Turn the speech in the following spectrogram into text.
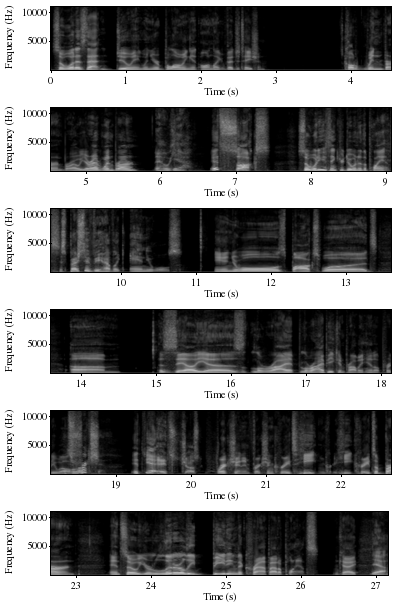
So what is that doing when you're blowing it on like vegetation? It's called windburn, bro. You ever had windburn? Oh yeah, It sucks. So what do you think you're doing to the plants? especially if you have like annuals. Annuals, boxwoods, um, azaleas, liriope. Liriope can probably handle it pretty well. It's friction. It yeah, it's just friction, and friction creates heat, and heat creates a burn, and so you're literally beating the crap out of plants. Okay, Yeah,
